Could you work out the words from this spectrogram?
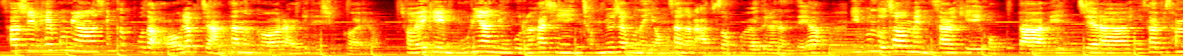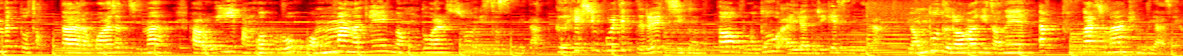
사실 해보면 생각보다 어렵지 않다는 걸 알게 되실 거예요. 저에게 무리한 요구를 하신 점유자분의 영상을 앞서 보여드렸는데요. 이분도 처음엔 이사할 계획 없다, 배째라, 이사비 300도 적다라고 하셨지만 바로 이 방법으로 원만하게 명도할 수 있었습니다. 그 핵심 꿀팁들을 지금부터 모두 알려드리겠습니다. 명도 들어가기 전에 딱 두 가지만 준비하세요.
